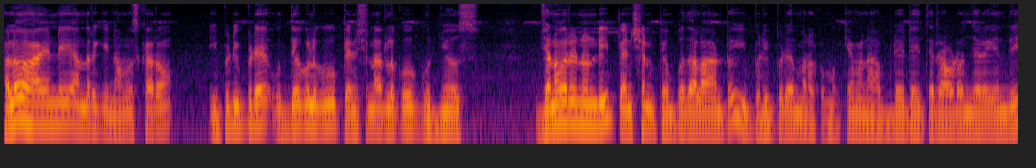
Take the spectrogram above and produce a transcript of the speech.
హలో హాయ్ అండి అందరికీ నమస్కారం. ఇప్పుడిప్పుడే ఉద్యోగులకు పెన్షనర్లకు గుడ్ న్యూస్. జనవరి నుండి పెన్షన్ పెంపుదల అంటూ ఇప్పుడిప్పుడే మరొక ముఖ్యమైన అప్డేట్ అయితే రావడం జరిగింది.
